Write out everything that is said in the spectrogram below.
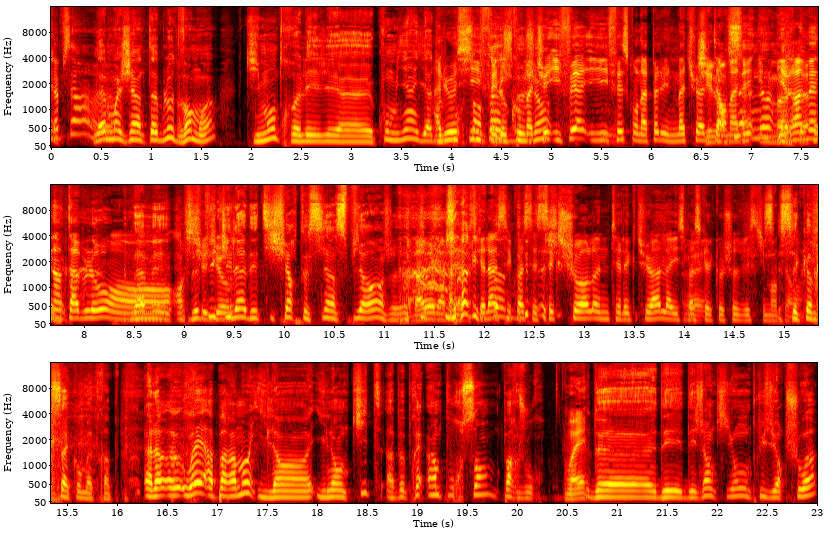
comme ça. Là, moi, j'ai un tableau devant moi qui montre les, euh, combien il y a de Ah, lui aussi, il fait le pourcentage coup de Mathieu. gens. Il fait, il fait ce qu'on appelle une Mathieu une Il ramène un tableau en, Non, mais en depuis studio. qu'il a des t-shirts aussi inspirants, je- Bah ouais, parce que là, c'est quoi C'est sexual, intellectual. Là, il se passe Ouais. quelque chose vestimentaire. c'est comme ça qu'on m'attrape. Alors, euh, ouais, apparemment, il en, il en quitte à peu près 1% par jour Ouais. de, des, des gens qui ont plusieurs choix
